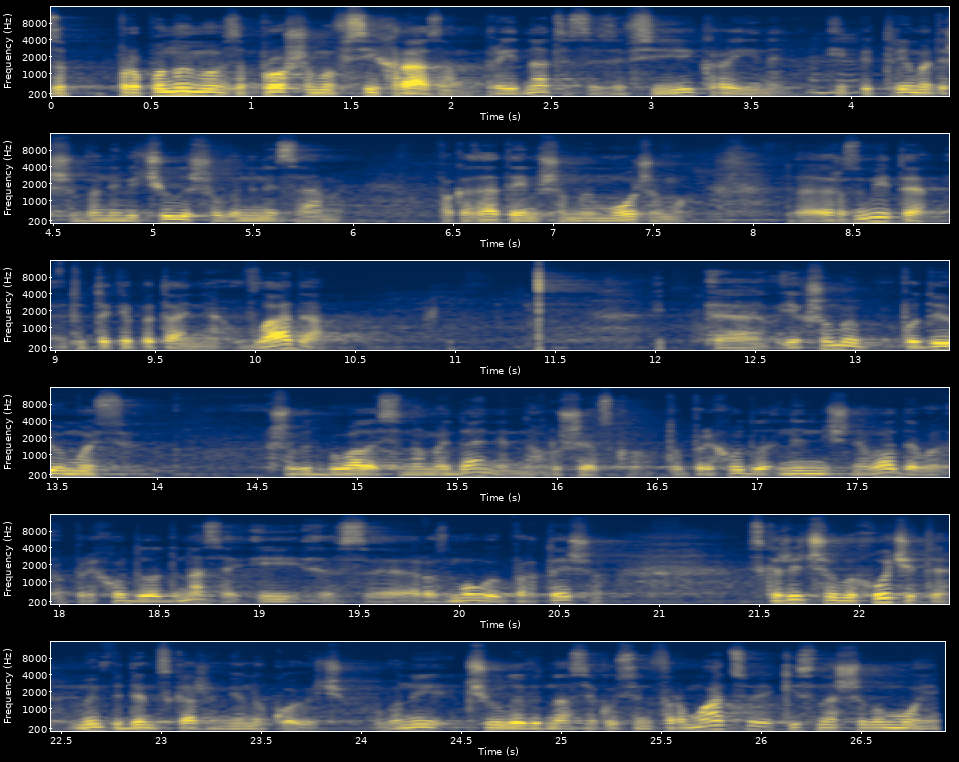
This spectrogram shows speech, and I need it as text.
запропонуємо, запрошуємо всіх разом приєднатися зі всієї країни і підтримати, щоб вони відчули, що вони не самі, показати їм, що ми можемо. Е, Розумієте, тут таке питання. Влада, е, якщо ми подивимось, що відбувалося на Майдані, на Грушевського, то приходила нинішня влада приходила до нас і з розмовою про те, що скажіть, що ви хочете, ми підемо, скажемо Януковичу. Вони чули від нас якусь інформацію, якісь наші вимоги,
